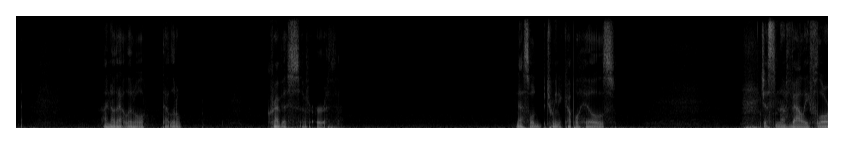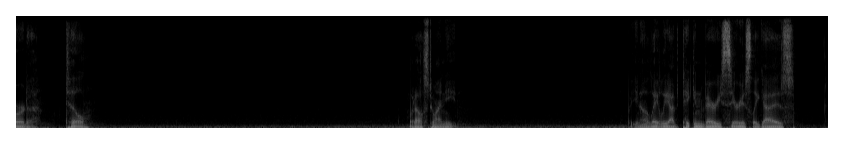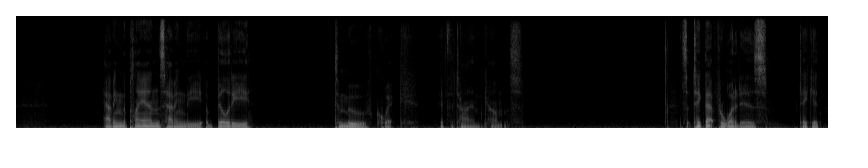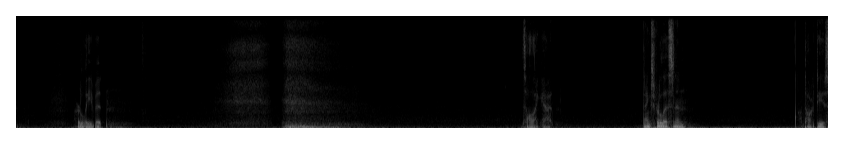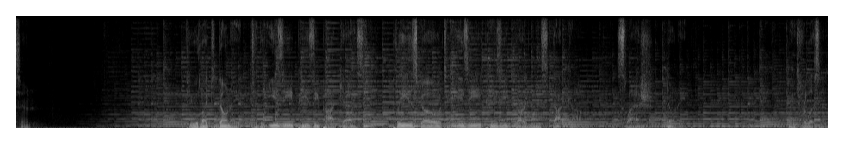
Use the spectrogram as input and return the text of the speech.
I know that little that little crevice of earth. nestled between a couple hills. Just enough valley floor to till. What else do I need? But you know, lately I've taken very seriously, guys. Having the plans, having the ability to move quick if the time comes. So take that for what it is. Take it or leave it. That's all I got. Thanks for listening. To you soon. If you would like to donate to the Easy Peasy podcast, please go to easypeasygardens.com slash donate. Thanks for listening.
